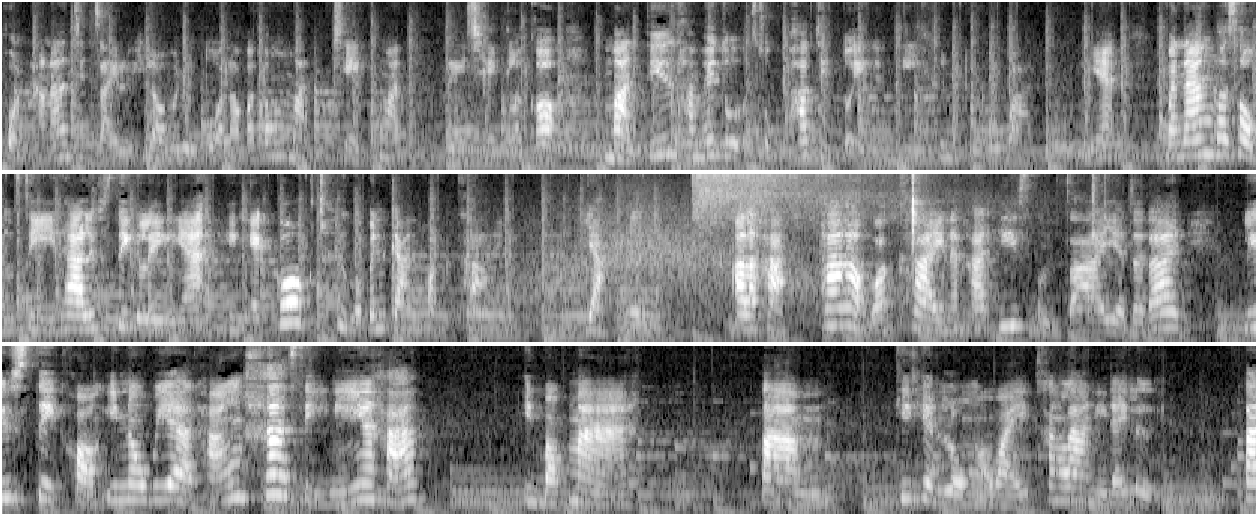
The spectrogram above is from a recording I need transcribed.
ผลทางด้านจิตใจโดยที่เราไม่รู้ตัว เราก็ต้องหมั่นเช็คหมั่นรีเช็ค แล้วก็หมั่นที่จะทำให้ตัวสุขภาพจิตตัวเองดีขึ้นทุกวันอย่างเงี้ยมานั่งผสมสีทาลิปสติกอะไรอย่างเงี้ยอย่างเงี้ยก็ถือว่าเป็นการผ่อนคลายอย่างหนึ่งเอาละค่ะ ถ้าหากว่าใครนะคะที่สนใจอยากจะได้ลิปสติกของ Innovia ทั้ง 5 สีนี้นะคะอินบ็อกมาตามที่เทียนลงเอาไว้ข้างล่างนี้ได้เลย ใต้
